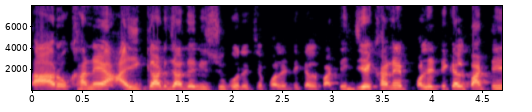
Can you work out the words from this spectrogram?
তার ওখানে আই কার্ড যাদের ইস্যু করেছে পলিটিক্যাল পার্টি যেখানে পলিটিক্যাল পার্টি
